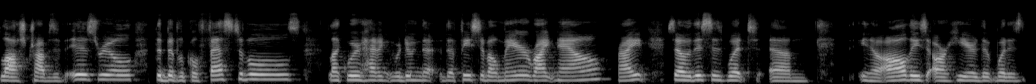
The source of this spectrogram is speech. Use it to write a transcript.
lost tribes of Israel, the biblical festivals. Like we're having, we're doing the, the Feast of Omer right now, right? So this is what, um, you know, all these are here that what is,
